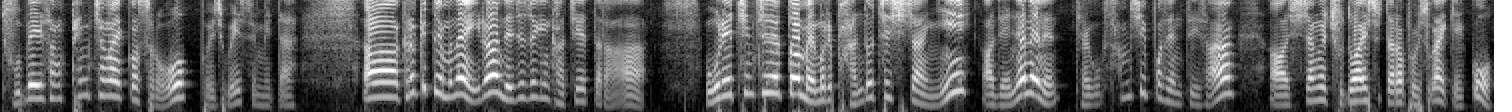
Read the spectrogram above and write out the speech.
두 배 이상 팽창할 것으로 보여지고 있습니다. 아 그렇기 때문에 이러한 내재적인 가치에 따라 올해 침체됐던 메모리 반도체 시장이 아, 내년에는 결국 30% 이상 어, 시장을 주도할 수 있다고 볼 수가 있겠고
